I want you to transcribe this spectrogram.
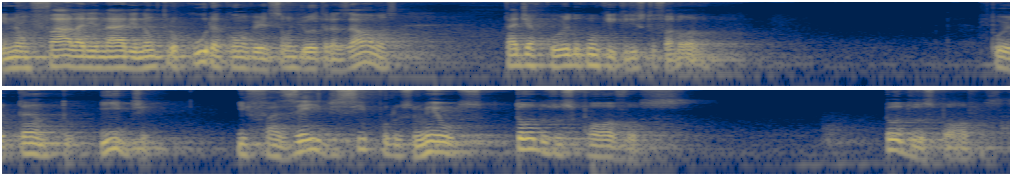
e não fala de nada e não procura a conversão de outras almas, Está de acordo com o que Cristo falou. Portanto, ide e fazei discípulos meus todos os povos. Todos os povos.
